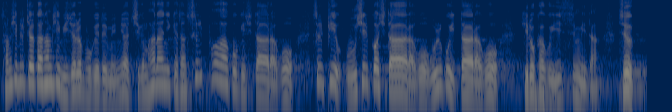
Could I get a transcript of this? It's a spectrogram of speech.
31절과 32절을 보게 되면요. 지금 하나님께서는 슬퍼하고 계시다라고 슬피 우실 것이다라고 울고 있다라고 기록하고 있습니다. 즉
